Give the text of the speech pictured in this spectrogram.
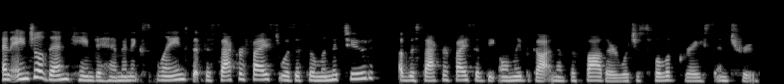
An angel then came to him and explained that the sacrifice was a similitude of the sacrifice of the only begotten of the Father, which is full of grace and truth.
